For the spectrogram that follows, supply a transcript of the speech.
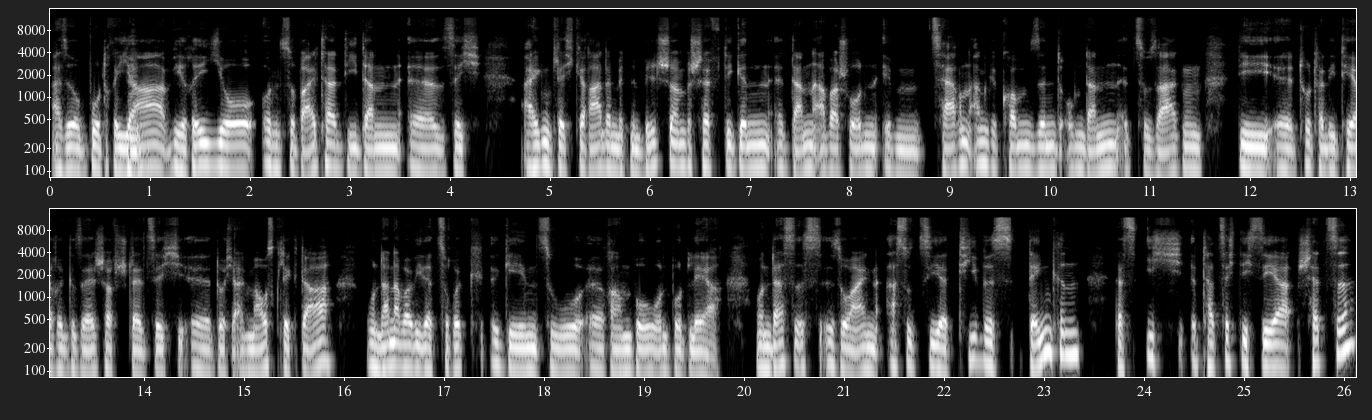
Also Baudrillard. Virillo und so weiter, die dann äh, sich eigentlich gerade mit einem Bildschirm beschäftigen, äh, dann aber schon im CERN angekommen sind, um dann äh, zu sagen, die äh, totalitäre Gesellschaft stellt sich äh, durch einen Mausklick dar und dann aber wieder zurückgehen zu äh, Rimbaud und Baudelaire. Und das ist so ein assoziatives Denken, das ich äh, tatsächlich sehr schätze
